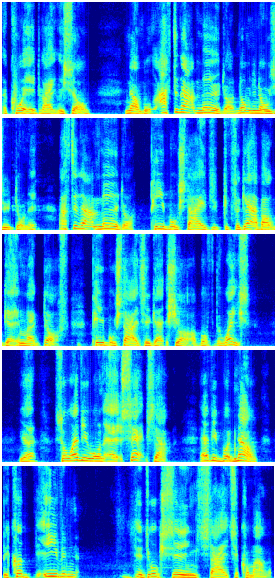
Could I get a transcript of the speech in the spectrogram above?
acquitted, rightly so. Now, but after that murder, nobody knows who done it. After that murder, people started to forget about getting legged off. People started to get shot above the waist. Yeah. So everyone accepts that. Everybody now, because even the drug scene started to come out,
